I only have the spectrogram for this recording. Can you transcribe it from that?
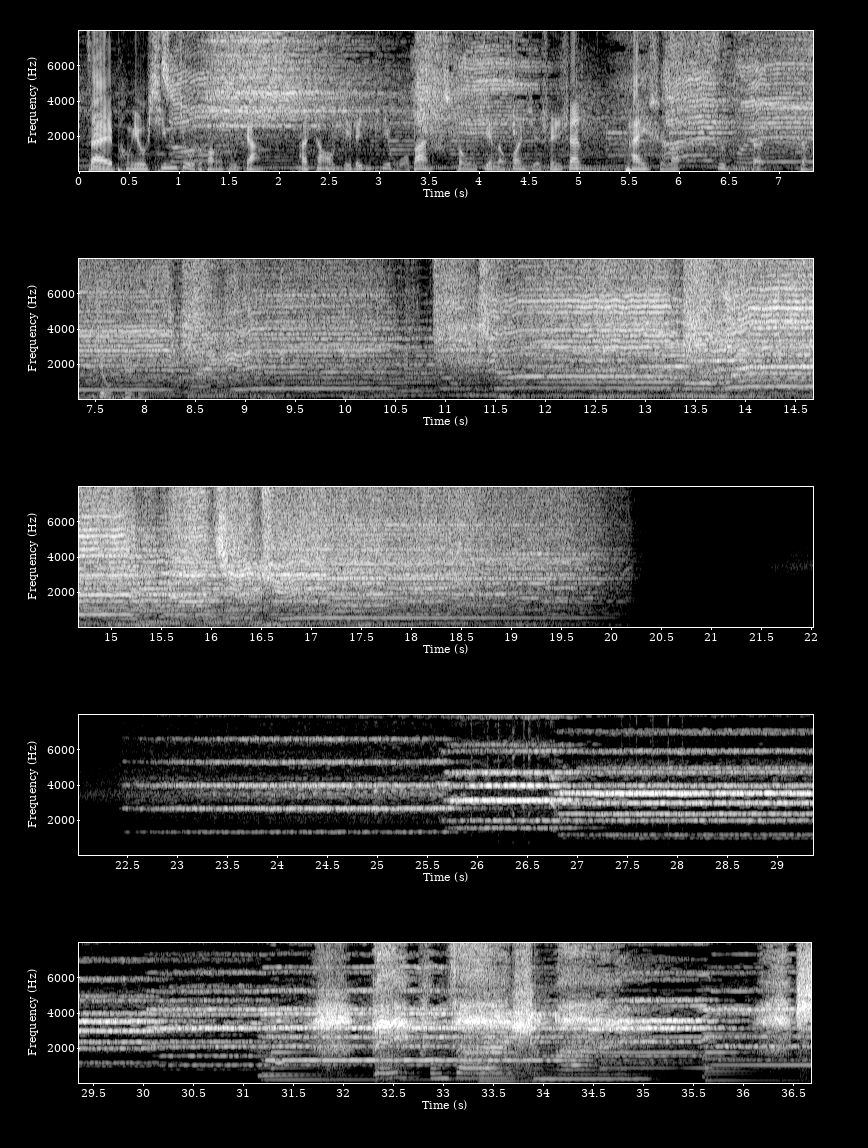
在朋友星宿的帮助下，他召集了一批伙伴，走进了幻雪神山，开始了自己的拯救之旅。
